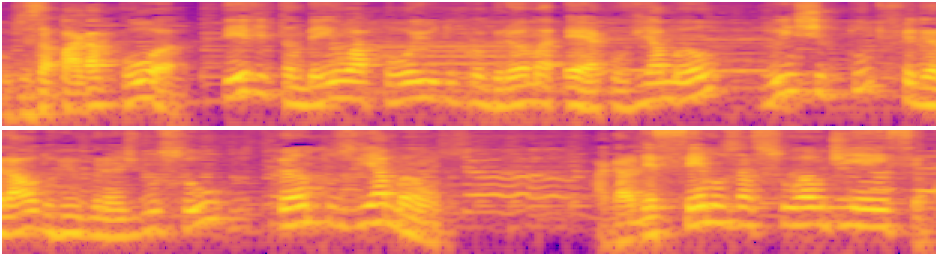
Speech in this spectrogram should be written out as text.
O Desapagapoa teve também o apoio do programa Eco Viamão do Instituto Federal do Rio Grande do Sul, Campus Viamão. Agradecemos a sua audiência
